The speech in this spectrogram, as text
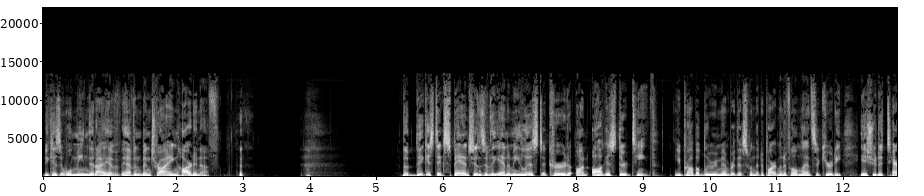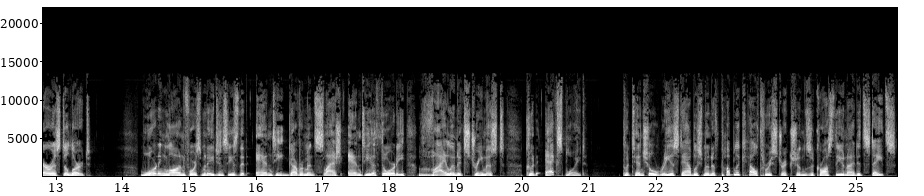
because it will mean that I have, haven't been trying hard enough. the biggest expansions of the enemy list occurred on August 13th. You probably remember this when the Department of Homeland Security issued a terrorist alert warning law enforcement agencies that anti-government slash anti-authority violent extremists could exploit potential reestablishment of public health restrictions across the United States.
